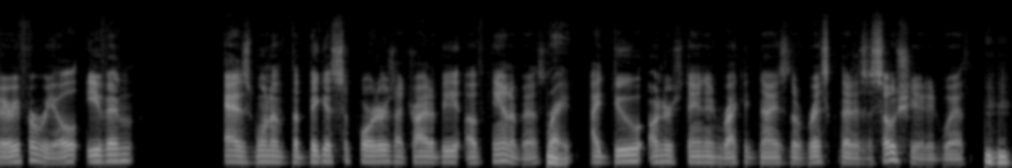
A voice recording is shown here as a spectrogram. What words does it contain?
very for real. Even as one of the biggest supporters, I try to be of cannabis. right. I do understand and recognize the risk that is associated with. Mhm.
